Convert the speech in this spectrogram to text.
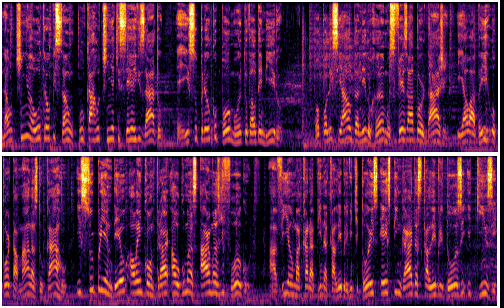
Não tinha outra opção, o carro tinha que ser revisado, e isso preocupou muito Valdemiro. O policial Danilo Ramos fez a abordagem e, ao abrir o porta-malas do carro, e surpreendeu ao encontrar algumas armas de fogo. Havia uma carabina calibre 22 e espingardas calibre 12 e 15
